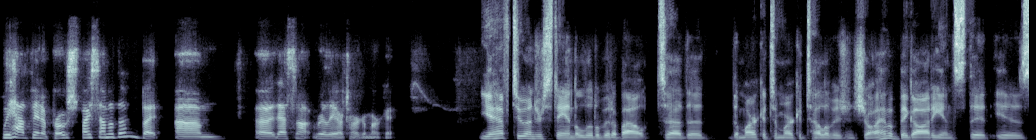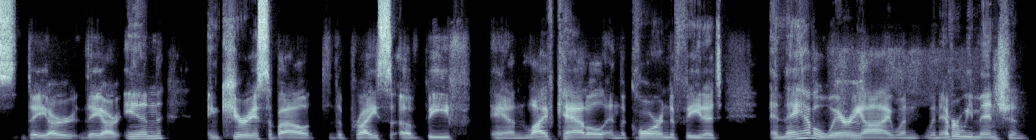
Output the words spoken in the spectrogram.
We have been approached by some of them, but um, uh, that's not really our target market. You have to understand a little bit about uh, the the market to market television show. I have a big audience that is they are they are in and curious about the price of beef and live cattle and the corn to feed it, and they have a wary mm-hmm. eye when whenever we mention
